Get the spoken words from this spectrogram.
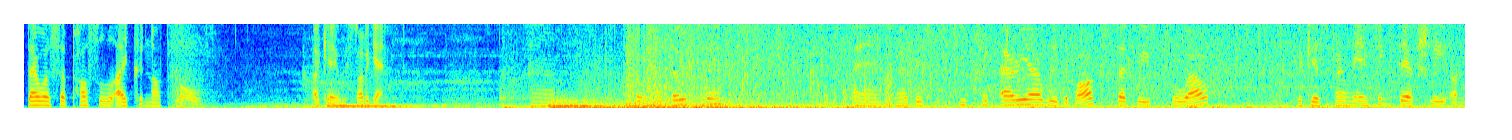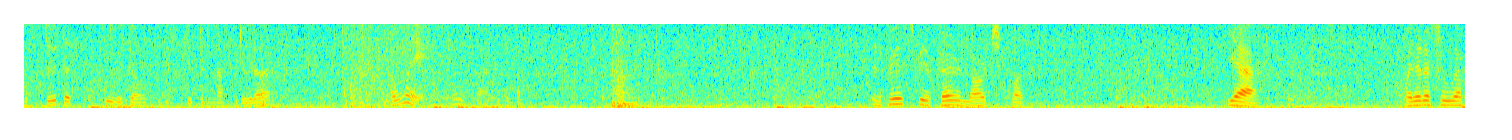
That was a puzzle I could not solve. Okay, we start again. Those things. And we have this secret area with the box that we threw out. Because apparently I think they actually understood that we were going to be stupid enough to do that. Oh wait, what is that? It appears to be a very large button. Yeah. Why did I throw up?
